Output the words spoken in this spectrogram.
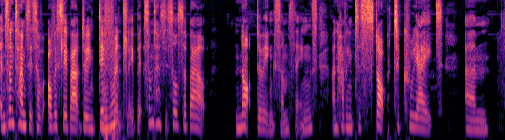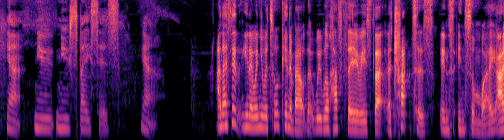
And sometimes it's obviously about doing mm-hmm. differently, mm-hmm. but sometimes it's also about not doing some things and having to stop to create um, yeah new new spaces yeah and I think you know when you were talking about that, we will have theories that attract us in in some way. I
